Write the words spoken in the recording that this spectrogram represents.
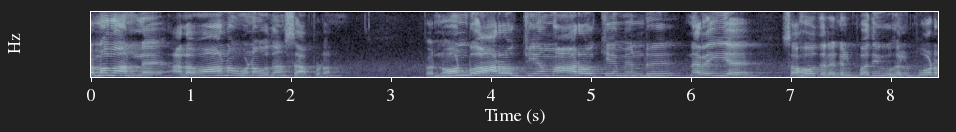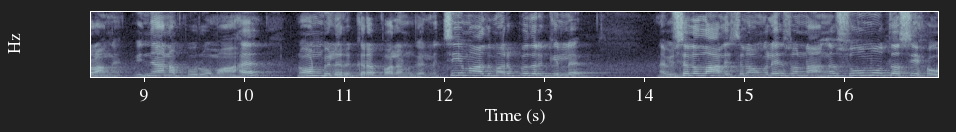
ரமதானில் அளவான உணவு தான் சாப்பிடணும். இப்போ நோன்பு ஆரோக்கியம் ஆரோக்கியம் என்று நிறைய சகோதரர்கள் பதிவுகள் போடுறாங்க. விஞ்ஞானபூர்வமாக நோன்பில் இருக்கிற பலன்கள். நிச்சயமாக அது மறுப்பதற்கு இல்லை. நபிசல்லா அலிஸ்லாம் அவங்களே சொன்னாங்க சூமு தசிஹோ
